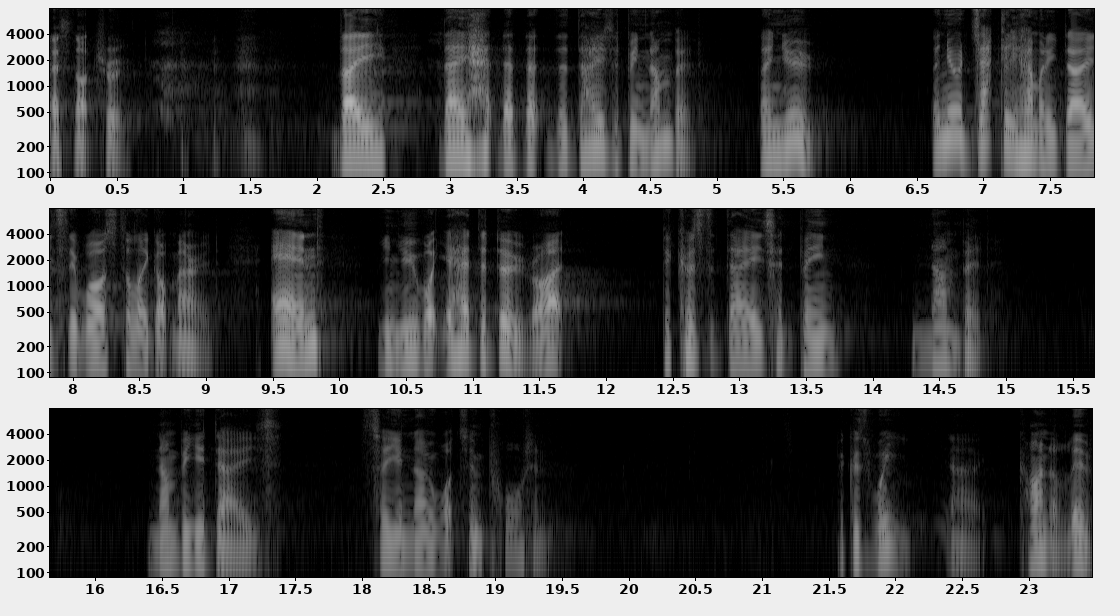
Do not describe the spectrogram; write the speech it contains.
that's not true. They, they had, the, the, the days had been numbered. They knew. They knew exactly how many days there was till they got married. And you knew what you had to do, right? Because the days had been numbered. Number your days so you know what's important. because we uh, kind of live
